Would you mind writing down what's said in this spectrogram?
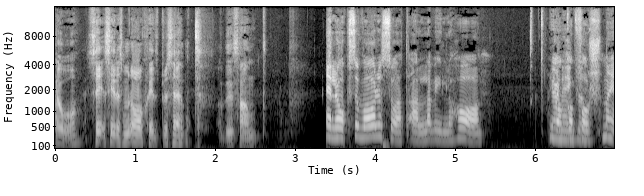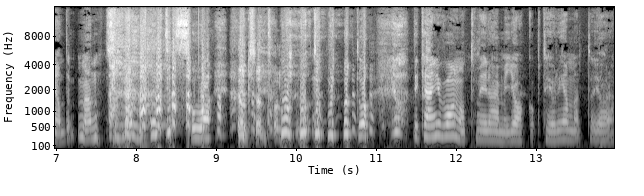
Jo, Se, se det som en avskedspresent. ja, det är sant. Eller också var det så att alla ville ha Jakob. Forssmed. Men så blev det inte så. Det kan ju vara något med det här med Jakob-teoremet att göra.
